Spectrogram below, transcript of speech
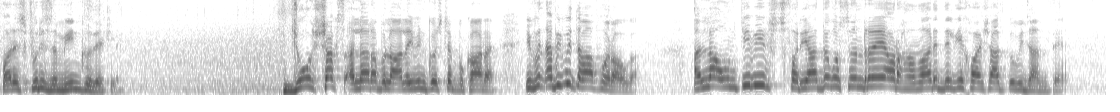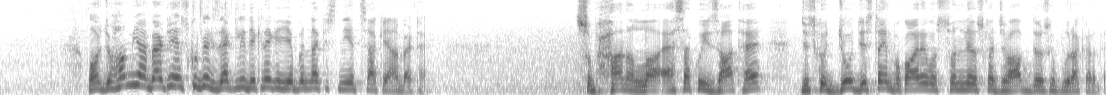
اور اس پوری زمین کو دیکھ لیں۔ جو شخص اللہ رب العالمین کو اس نے پکارا ہے ایون ابھی بھی طواف ہو رہا ہوگا۔ اللہ ان کی بھی فریادوں کو سن رہے ہیں اور ہمارے دل کی خواہشات کو بھی جانتے ہیں۔ اور جو ہم یہاں بیٹھے ہیں، اس کو بھی ایگزیکٹلی دیکھ رہے ہیں کہ یہ بندہ کس نیت سے آ کے یہاں بیٹھا ہے۔ سبحان اللہ ایسا کوئی ذات ہے جس کو جو جس ٹائم پکارے وہ سن لے، اس کا جواب دے، اس کو پورا کر دے۔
